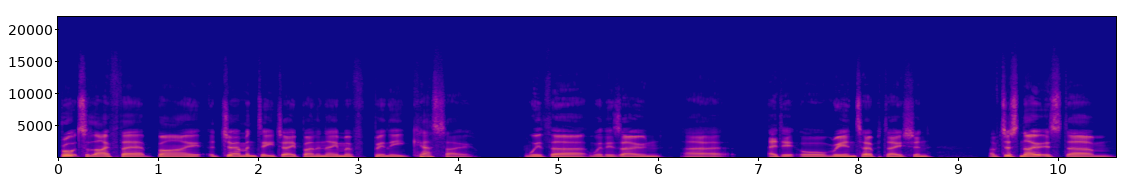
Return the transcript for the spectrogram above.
Brought to life there by a German DJ by the name of Billy Casso, with uh, with his own uh, edit or reinterpretation. I've just noticed um,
